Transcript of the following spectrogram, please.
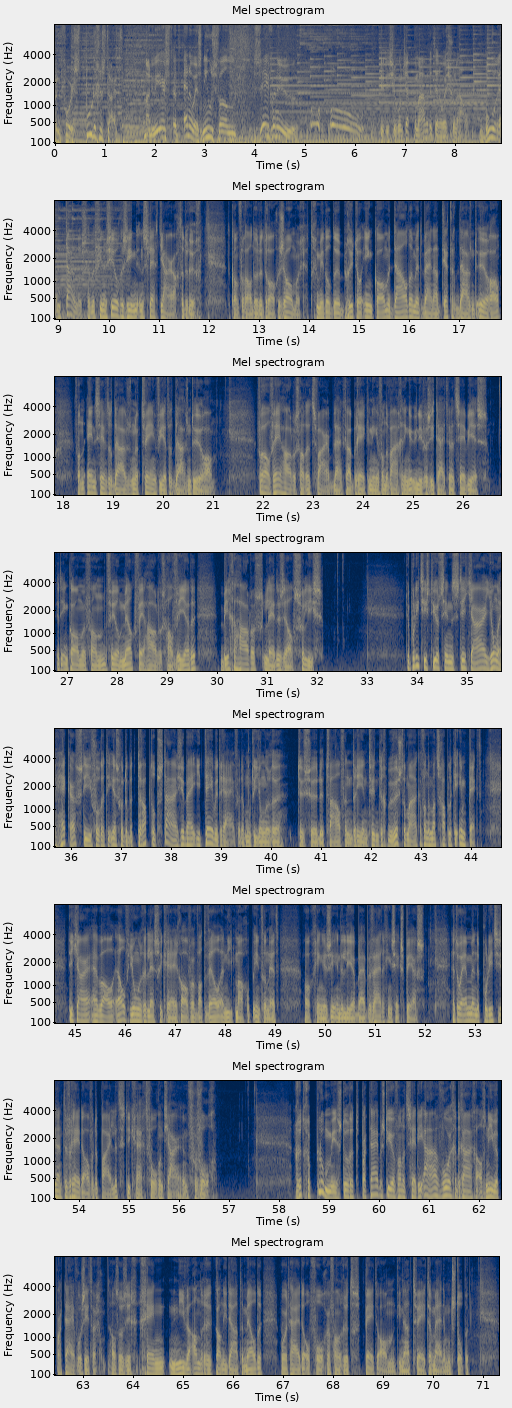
een voorspoedige start. Maar nu eerst het NOS nieuws van 7 uur. Ho, ho. Dit is Jeroen Tjepkema met het NOS Journaal. Boeren en tuinders hebben financieel gezien een slecht jaar achter de rug. Dat kwam vooral door de droge zomer. Het gemiddelde bruto inkomen daalde met bijna 30.000 euro... van 71.000 naar 42.000 euro. Vooral veehouders hadden het zwaar, blijkt uit berekeningen van de Wageningen Universiteit en het CBS. Het inkomen van veel melkveehouders halveerde, biggehouders leden zelfs verlies. De politie stuurt sinds dit jaar jonge hackers... die voor het eerst worden betrapt op stage bij IT-bedrijven. Dat moeten jongeren tussen de 12 en 23 bewuster maken van de maatschappelijke impact. Dit jaar hebben al 11 jongeren les gekregen over wat wel en niet mag op internet. Ook gingen ze in de leer bij beveiligingsexperts. Het OM en de politie zijn tevreden over de pilot. Die krijgt volgend jaar een vervolg. Rutger Ploem is door het partijbestuur van het CDA voorgedragen als nieuwe partijvoorzitter. Als er zich geen nieuwe andere kandidaten melden, wordt hij de opvolger van Rut Peetoom, die na twee termijnen moet stoppen.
